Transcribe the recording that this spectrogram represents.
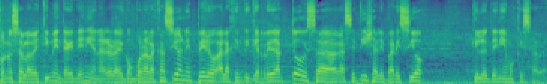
Conocer la vestimenta que tenían a la hora de componer las canciones, pero a la gente que redactó esa gacetilla le pareció que lo teníamos que saber.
